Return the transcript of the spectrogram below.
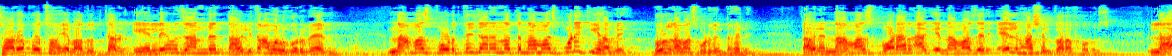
সর্বপ্রথম এবাদত কারণ এলেম জানবেন, তাহলে তো আমল করবেন। নামাজ পড়তে জানেন না, তো নামাজ পড়ে কি হবে? ভুল নামাজ পড়বেন তাহলে। তাহলে নামাজ পড়ার আগে নামাজের এলম হাসিল করা ফরজ। লাহ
